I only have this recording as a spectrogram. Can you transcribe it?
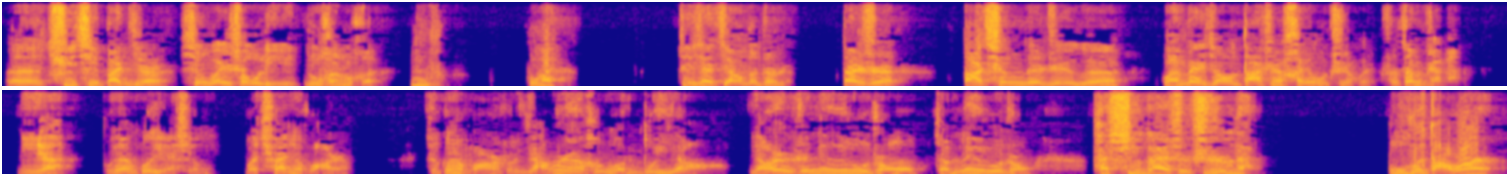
呃屈膝半截，行为守礼，如何如何。”嗯，不拜。这下僵到这儿了。但是大清的这个管外交的大臣很有智慧，说这么着吧，你呀。不愿跪也行，我劝劝皇上，就跟皇上说：洋人和我们不一样，洋人是另一路种，怎么另一路种？他膝盖是直的，不会打弯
